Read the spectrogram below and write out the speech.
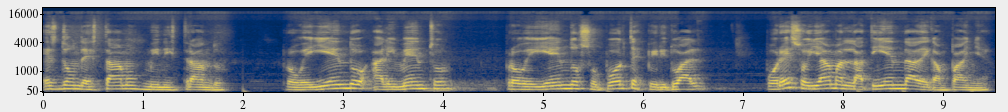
es donde estamos ministrando, proveyendo alimento, proveyendo soporte espiritual. Por eso llaman la tienda de campaña,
